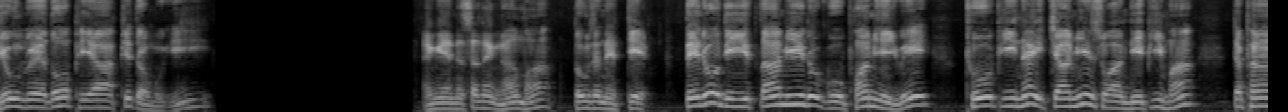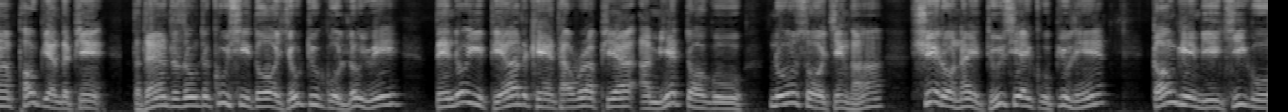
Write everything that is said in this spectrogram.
ယုံလွယ်သောဘုရားဖြစ်တော်မူ၏အငယ်25မှ31သင်တို့သည်သားမြေးတို့ကိုဖွားမြင်၍ထိုပြည်၌ကြာမြင့်စွာနေပြီးမှတဖန်ဖောက်ပြန်သဖြင့်တဒံတစုံတစ်ခုရှိသောရုပ်တုကိုလှုပ်၍တင်တို့၏ဘုရားသခင်သာဝရဘုရားအမျက်တော်ကိုနှိုးဆော်ခြင်းဟာရှေ့တော်၌ဒုစရိုက်ကိုပြုလျင်ကောင်းကင်မြေကြီးကို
